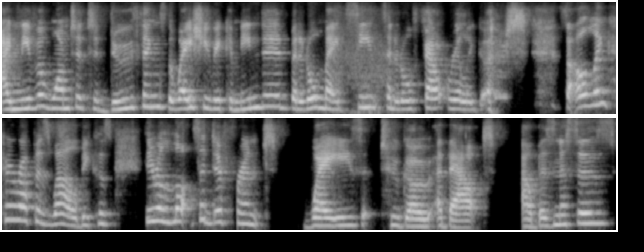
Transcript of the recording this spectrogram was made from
I never wanted to do things the way she recommended, but it all made sense and it all felt really good. So I'll link her up as well because there are lots of different ways to go about our businesses.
